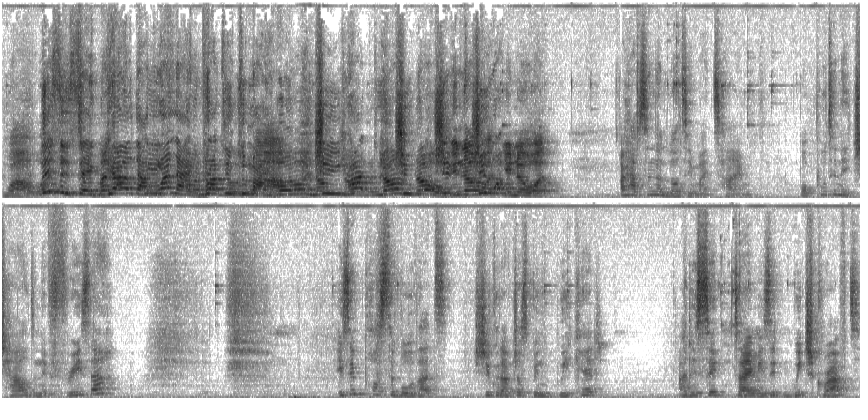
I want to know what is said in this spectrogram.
Wow. This is a Madam, girl that please, when I brought no, into no, my no. home, No, she had no, she, no. she, you know she what? You know what? I have seen a lot in my time, but putting a child in a freezer. Is it possible that she could have just been wicked? At the same time, is it witchcraft?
